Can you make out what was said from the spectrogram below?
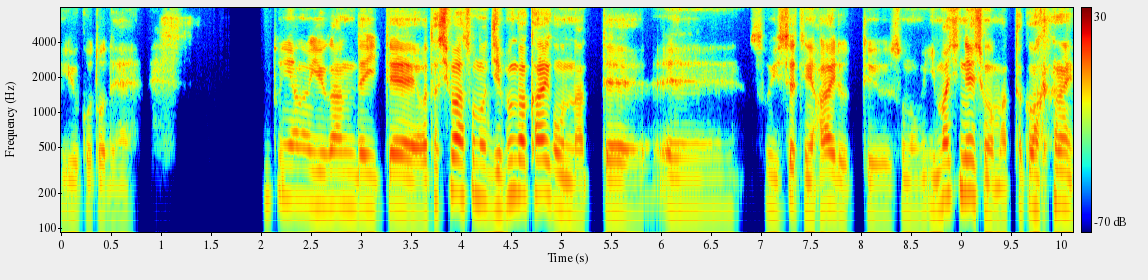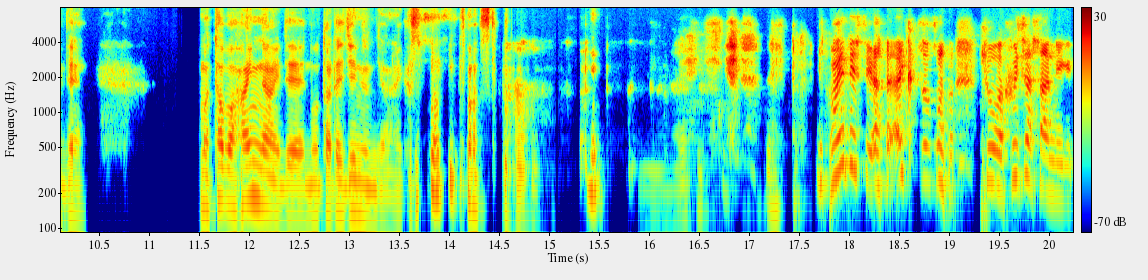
いうことで、本当にあの、歪んでいて、私はその自分が介護になって、えーそういう施設に入るっていう、そのイマジネーションが全くわからないで、まあ多分入んないでのたれ死ぬんじゃないかと思ってますけど。ダメですよ。相川さん、その、今日は藤田さんに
